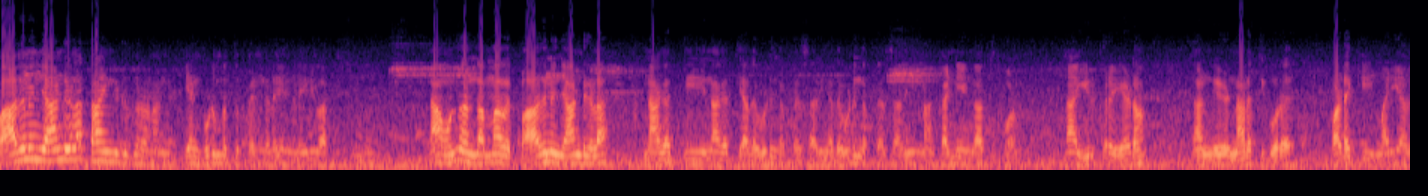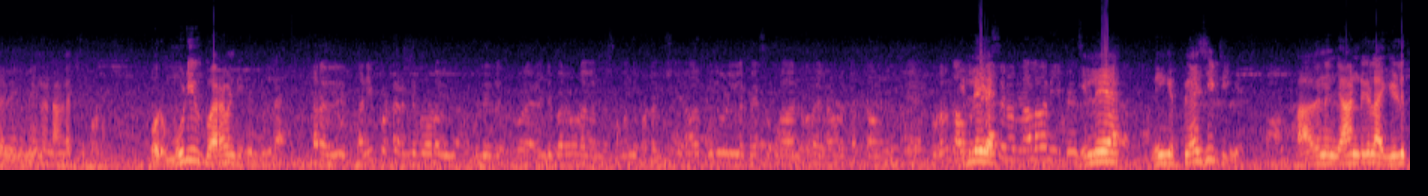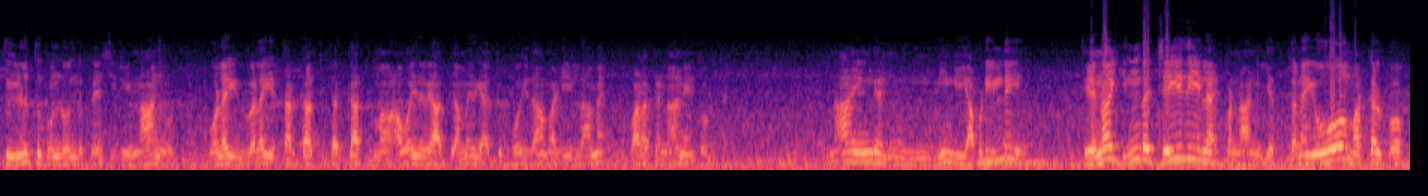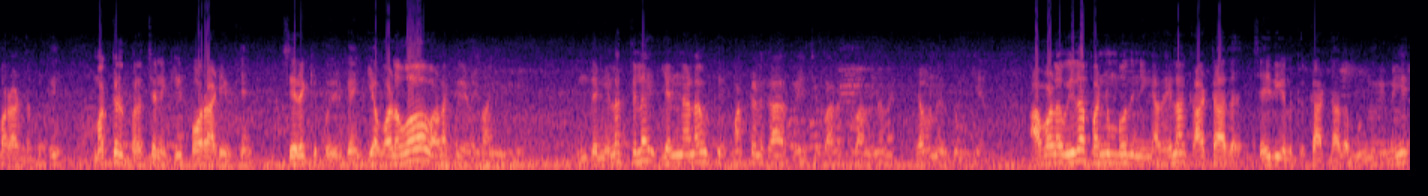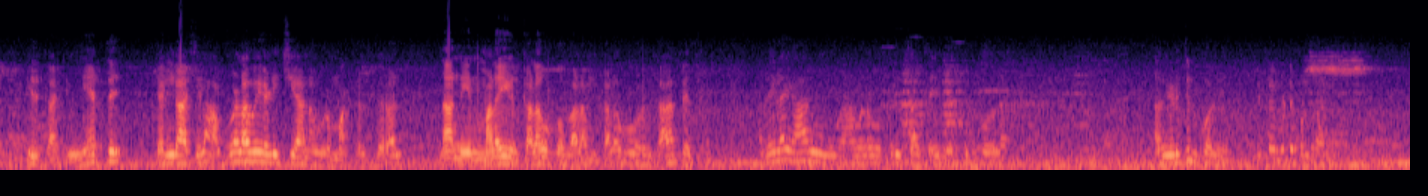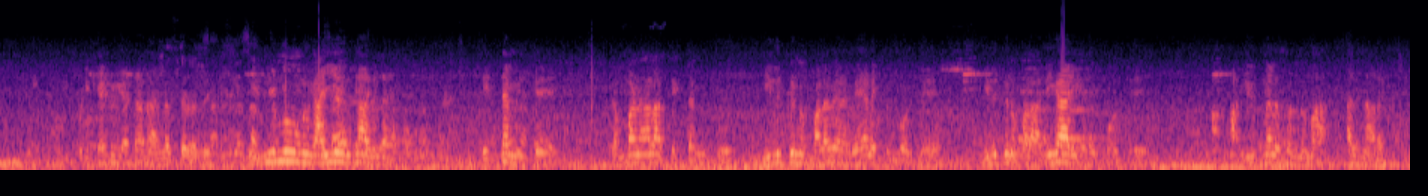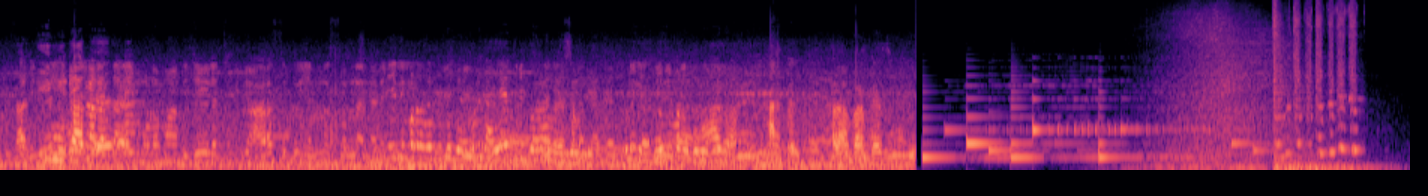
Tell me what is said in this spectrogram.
பதினஞ்சு ஆண்டுகளா தாங்கிட்டு இருக்கிறோம் நாங்க. என் குடும்பத்து பெண்களை எங்களை இழிவா பேசும்போது நான் ஒன்றும் அந்த அம்மாவை பதினஞ்சு ஆண்டுகளா நகர்த்தி நகர்த்தி அதை விடுங்க பேசாதீங்க அதை விடுங்க பேசாதீங்கன்னு நான் கண்ணியங்காத்து போனேன். நான் இருக்கிற இடம் நான் நடத்தி போகிற படைக்கு மரியாதை வேணுமே நான் நகர்த்தி போனேன் ஒரு முடிவுக்கு வர வேண்டியது இருக்குல்ல? சார் அது தனிப்பட்ட ரெண்டு பேரோட இது ரெண்டு பேரோட அந்த சம்பந்தப்பட்ட விஷயம். அது பொதுவெளியில பேசக்கூடாதுன்றத எல்லாரோட கருத்தாகவும் இருக்கு தொடர்ந்து இல்லையே. பேசுறதுனால தான் நீங்க பேசுறீங்க. இல்லையா. நீங்க பேசிட்டீங்க. பதினஞ்சு ஆண்டுகளா இழுத்து இழுத்து கொண்டு வந்து பேசிட்டீங்க. நான் உலகி விலகி தற்காத்து தற்காத்து அமைதி காத்து அமைதி காத்து போய் தான் வழி இல்லாம வழக்க நானே தொடுத்தேன். நான் எங்க நீங்க அப்படி இல்லையே. ஏன்னா இந்த செய்தியில் இப்போ நான் எத்தனையோ மக்கள் போராட்டத்துக்கு மக்கள் பிரச்சனைக்கு போராடி இருக்கேன் சிறைக்கு போயிருக்கேன் எவ்வளவோ வழக்குகளை வாங்கியிருக்கேன். இந்த நிலத்தில் என்ன அளவுக்கு மக்களுக்காக பேசி வழக்கு வாங்கினவன் எவனும் இருக்க முடியாது. அவ்வளவு இதை பண்ணும்போது நீங்கள் அதையெல்லாம் காட்டாத செய்திகளுக்கு காட்டாத முன்னுரிமையை இது காட்டி நேற்று தென்காசியில் அவ்வளவு எழுச்சியான ஒரு மக்கள் திறன் நான் என் மலையில் களவு வளம் களவு போகிறதுக்காக பேசுகிறேன் அதையெல்லாம் யாரும் அவ்வளவு பெருசாக செய்தி எடுத்துகிட்டு போகல. அது எடுத்துகிட்டு போகலையே. திட்டமிட்டு பண்றாங்க இப்படி கேள்வி கேட்டால் நான் என்ன சொல்றது? இன்னமும் உங்களுக்கு ஐயம் இருக்கா அதில்? திட்டமிட்டு ரொம்ப நாளாக திட்டமிட்டு இதுக்குன்னு பல பேரை வேலைக்கு போட்டு இதுக்குன்னு பல அதிகாரிகளை போட்டு இதுக்கு மேலே சொல்லணுமா? அது நடக்கும். திமுக மூலமா விஜயலட்சுமிக்கும் அரசுக்கும் என்ன சொல்ல நினைக்கிறீங்க? அப்புறம் பேச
